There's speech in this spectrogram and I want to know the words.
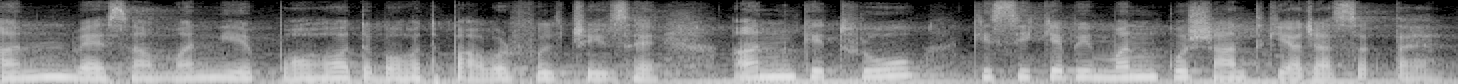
अन, वैसा मन, ये बहुत बहुत पावरफुल चीज़ है। अन के थ्रू किसी के भी मन को शांत किया जा सकता है।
